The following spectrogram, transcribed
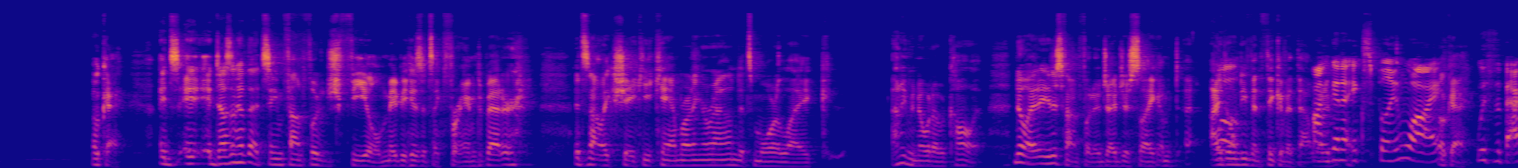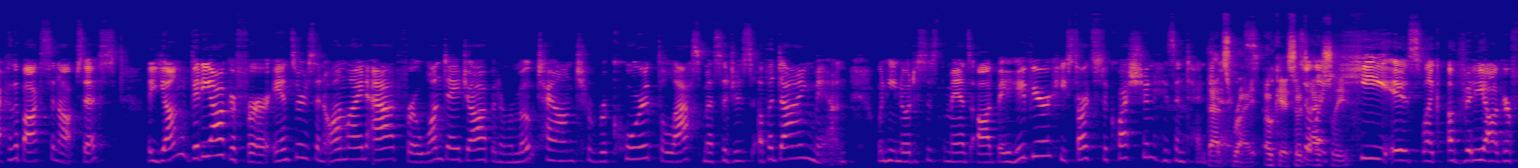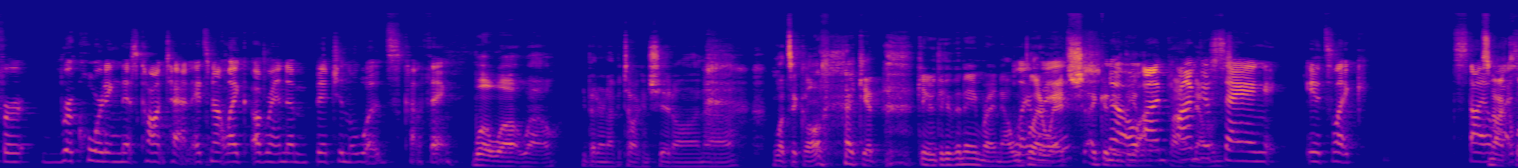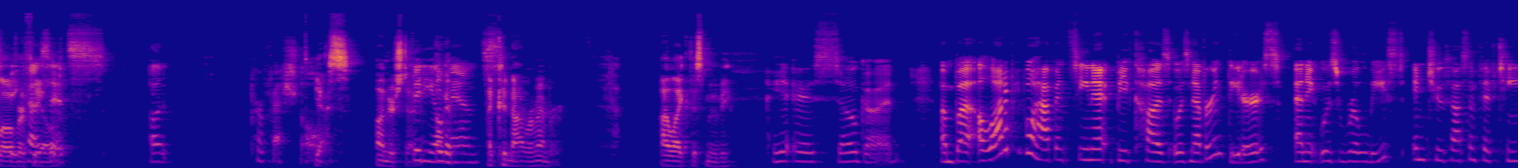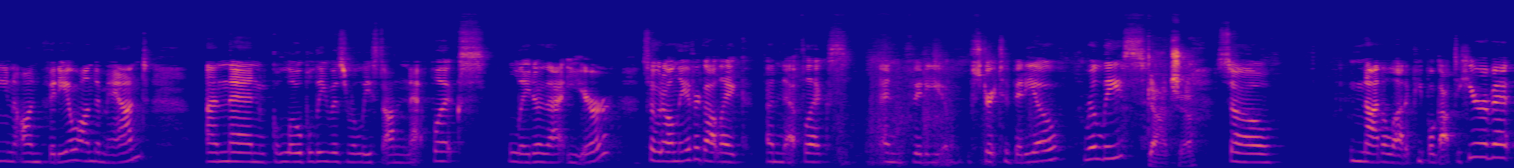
Okay. It's it, it doesn't have that same found footage feel, maybe because it's like framed better. It's not like shaky cam running around. It's more like I don't even know what I would call it. No, it is found footage. I just like I'm I Well, don't even think of it that way. I'm going to explain why. Okay. With the back of the box synopsis. A young videographer answers an online ad for a one day job in a remote town to record the last messages of a dying man. When he notices the man's odd behavior, he starts to question his intentions. That's right. Okay, so it's So, actually like, he is like a videographer recording this content. It's not like a random bitch in the woods kind of thing. Whoa, whoa, whoa. You better not be talking shit on uh what's it called? I can't can't even think of the name right now. Blair, Witch. I couldn't no, think of I'm. Ah, I'm no, just saying it's like stylized not because Cloverfield. it's a professional. Yes. Understood. Video okay. man's- I could not remember. I like this movie. It is so good. Um, but a lot of people haven't seen it because it was never in theaters and it was released in 2015 on video on demand and then globally was released on Netflix later that year. So it only ever got like a Netflix and video straight to video release. Gotcha. So not a lot of people got to hear of it.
